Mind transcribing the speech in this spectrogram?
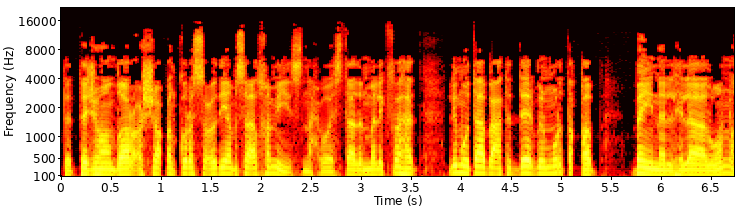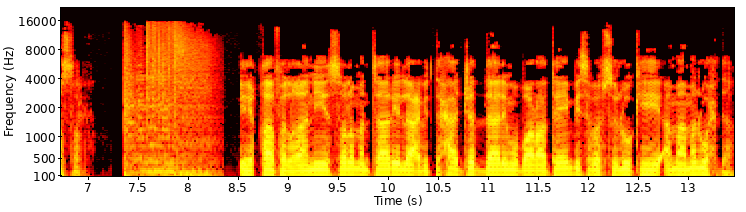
تتجه أنظار عشاق الكرة السعودية مساء الخميس نحو استاد الملك فهد لمتابعة الديربي المرتقب بين الهلال والنصر. إيقاف الغاني سولومون تاري لاعب اتحاد جدة لمباراتين بسبب سلوكه أمام الوحدة.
